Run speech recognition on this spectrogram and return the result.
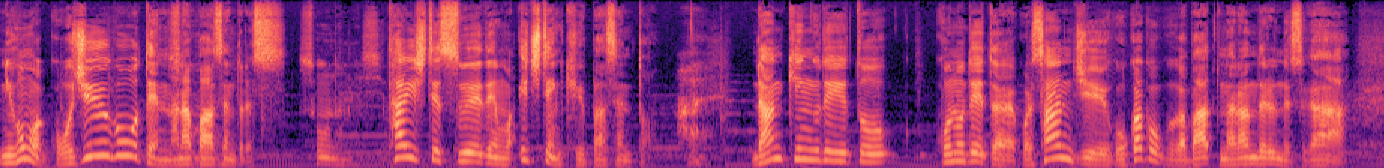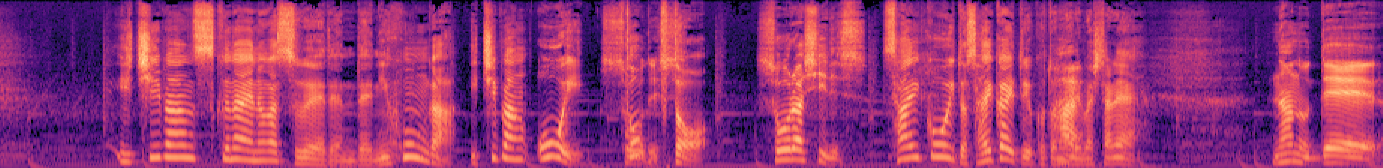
日本は55.7%です。そうなんですよ。対してスウェーデンは1.9%はい。ランキングでいうとこのデータこれ35カ国がバーッと並んでるんですが一番少ないのがスウェーデンで日本が一番多いトップとそうらしいです。最高位と最下位ということになりましたね。なので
